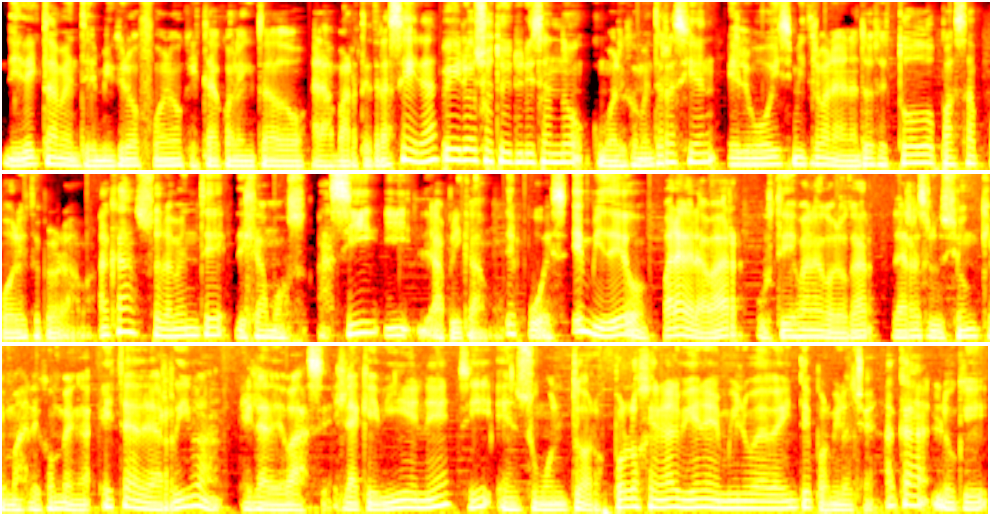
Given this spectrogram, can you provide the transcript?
directamente el micrófono que está conectado a la parte trasera, pero yo estoy utilizando, como les comenté recién, el Voice Meter Banana, entonces todo pasa por este programa. Acá solamente dejamos así y aplicamos. Después, en video, para grabar, ustedes van a colocar la resolución que más les convenga. Esta de arriba es la de base, es la que viene ¿sí? en su monitor. Por lo general viene en 1920 x 1080. Acá lo que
